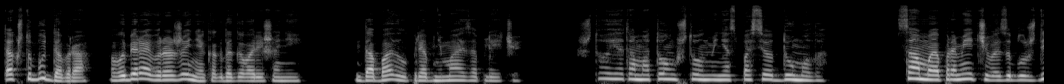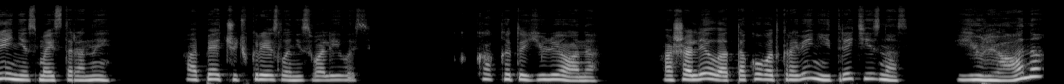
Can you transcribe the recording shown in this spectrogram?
Так что будь добра, выбирай выражение, когда говоришь о ней. Добавил, приобнимая за плечи. Что я там о том, что он меня спасет, думала? Самое опрометчивое заблуждение с моей стороны. Опять чуть в кресло не свалилась. Как это Юлиана? Ошалела от такого откровения и третий из нас. Юлиана?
